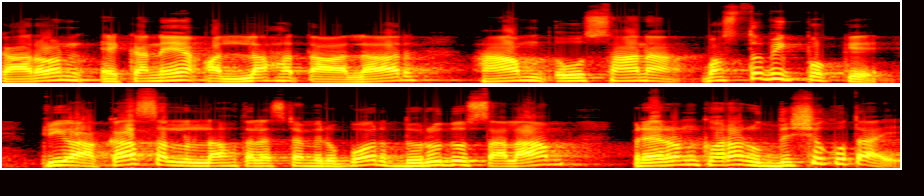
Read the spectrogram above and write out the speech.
কারণ এখানে আল্লাহ তালার হাম ও সানা বাস্তবিক পক্ষে। প্রিয় আকাশ সাল্লাহ তাল্লাহ ইসলামের উপর দুরুদ সালাম প্রেরণ করার উদ্দেশ্য কোথায়?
